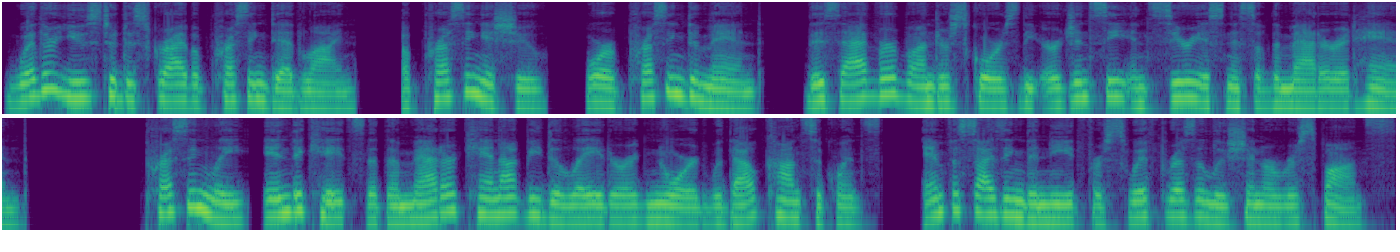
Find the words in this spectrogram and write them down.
Whether used to describe a pressing deadline, a pressing issue, or a pressing demand, this adverb underscores the urgency and seriousness of the matter at hand. Pressingly indicates that the matter cannot be delayed or ignored without consequence, emphasizing the need for swift resolution or response.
